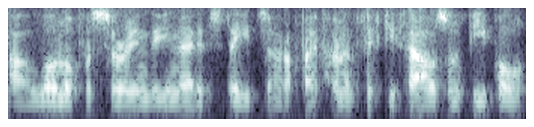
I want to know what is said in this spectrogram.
uh, loan officer in the United States out of 550,000 people.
